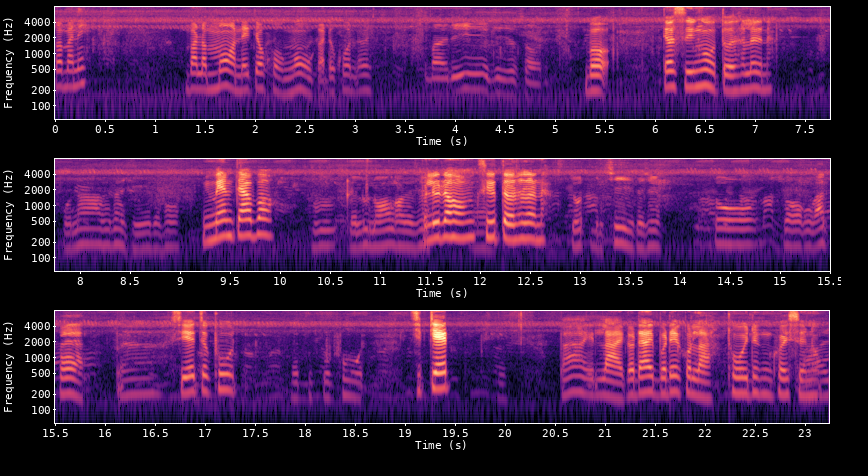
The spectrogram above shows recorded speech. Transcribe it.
ก็มานี่บาลามอนในเจ้าของโง่กับทุกคนเอ้ยสบายดีพี่จะสอนบ่เจ้าซื้อโง่ตัวเท่าเลยนะหัวหน้าไม่ได้ชื่อแต่พอมีแม่นเจ้าบ่อืม เป็นลูกน้องเขาจะเป็ชื่นลูกน้องซื้อตัวเท่าเลยนะจดบัญชีแต่ชื่อโตรองรัดแปดเออเสียจักพูดเฮ็ดตัวพูดสิบเจ็ดป้าเอ็ดหลายก็ได้บ่ได้คนละโทยหนึ่งค่อยซื้อเนาะไอ้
